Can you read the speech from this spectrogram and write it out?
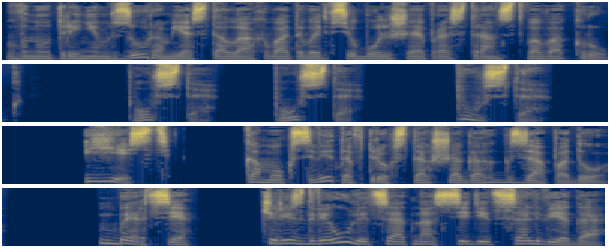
Внутренним взором я стала охватывать все большее пространство вокруг. Пусто, пусто, пусто. Есть. Комок света в трехстах шагах к западу. Берти, через две улицы от нас сидит Сальвега.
